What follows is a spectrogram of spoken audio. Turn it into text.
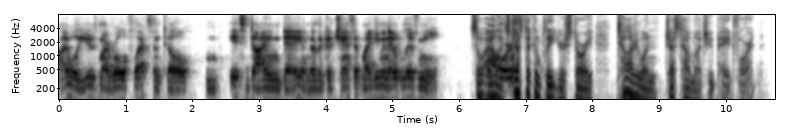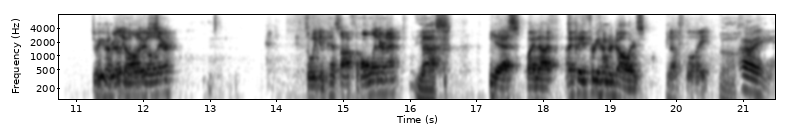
I will use my Rolleiflex until its dying day, and there's a good chance it might even outlive me. So, Alex, course, just to complete your story, tell everyone just how much you paid for it. Do we really want to go there? So we can piss off the whole internet? Yes. yes, why not? I paid three hundred dollars. No boy. All right.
